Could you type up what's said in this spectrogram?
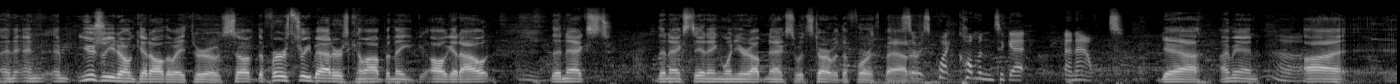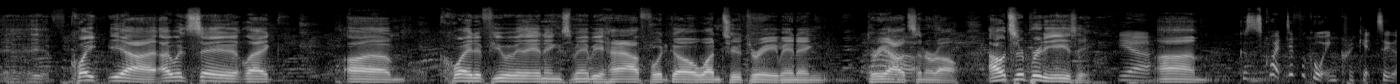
and, and and usually you don't get all the way through. So if the first three batters come up and they all get out, Hmm. the next the next inning when you're up next would start with the fourth batter. So it's quite common to get an out. Yeah, I mean, uh, quite. Yeah, I would say like um, quite a few of the innings, maybe half would go one, two, three, meaning three outs in a row. Outs are pretty easy. Yeah. Um, Because it's quite difficult in cricket to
